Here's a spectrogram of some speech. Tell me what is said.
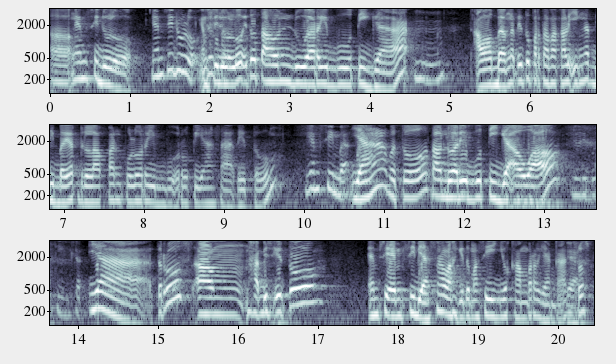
uh, MC dulu. MC dulu. MC justru. dulu itu tahun 2003. Hmm. Awal banget itu pertama kali ingat dibayar 80.000 ribu rupiah saat itu. MC Mbak. Ya betul tahun 2003 awal. 2003. Ya, terus em, habis itu MC MC biasa lah gitu masih newcomer ya kan. Ya. Terus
